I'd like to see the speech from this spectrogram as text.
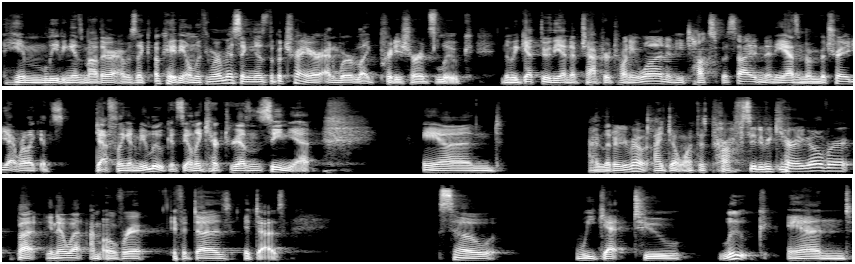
him leaving his mother, I was like, okay, the only thing we're missing is the betrayer. And we're like pretty sure it's Luke. And then we get through the end of chapter 21 and he talks to Poseidon and he hasn't been betrayed yet. We're like, it's definitely going to be Luke. It's the only character he hasn't seen yet. And I literally wrote, I don't want this prophecy to be carrying over, but you know what? I'm over it. If it does, it does. So we get to Luke, and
